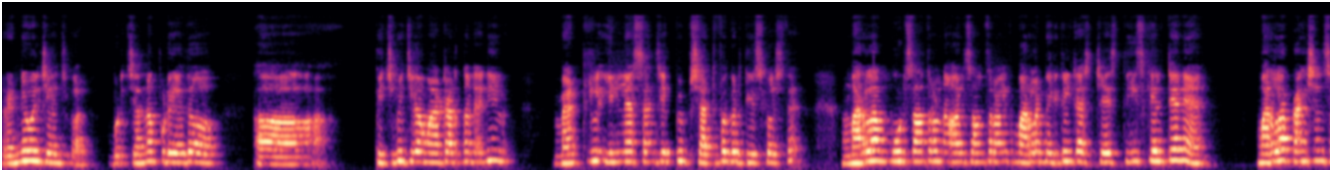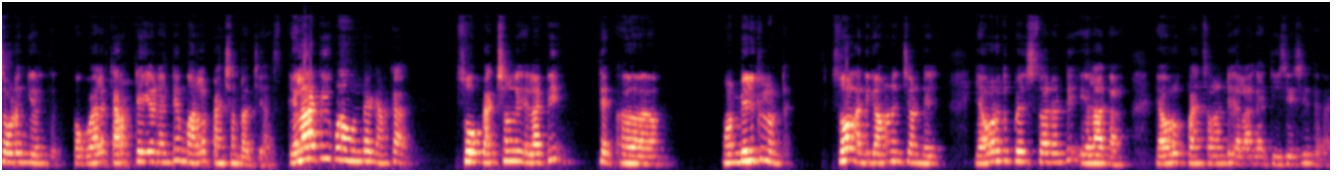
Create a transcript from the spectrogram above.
రెన్యువల్ చేయించుకోవాలి. ఇప్పుడు చిన్నప్పుడు ఏదో పిచ్చి పిచ్చిగా మాట్లాడుతున్నాడని మెంటల్ ఇల్నెస్ అని చెప్పి సర్టిఫికెట్ తీసుకొస్తే మరలా మూడు సంవత్సరాలు నాలుగు సంవత్సరాలకి మరలా మెడికల్ టెస్ట్ చేసి తీసుకెళ్తేనే మరలా పెన్షన్స్ ఇవ్వడం జరుగుతుంది. ఒకవేళ కరెక్ట్ అయ్యాడంటే మరలా పెన్షన్ రద్దు చేస్తారు. ఇలాంటివి కూడా ఉంటాయి కనుక. సో పెన్షన్లు ఇలాంటి ఆ, మెలికలు ఉంటాయి. సో అది గమనించండి. ఎవరికి పెంచుతారంటే ఇలాగా ఎవరికి పెంచాలంటే ఎలాగా తీసేసి ఇలాగా.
